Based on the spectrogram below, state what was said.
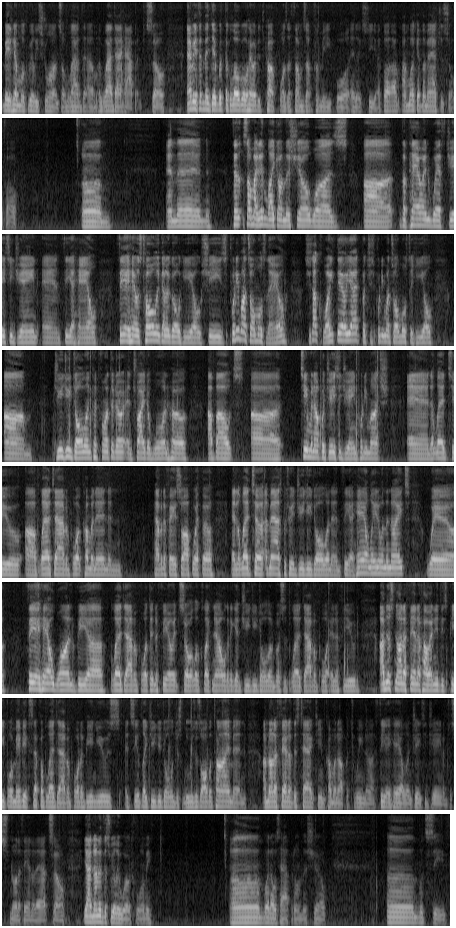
made him look really strong, so I'm glad that, um, I'm glad that happened. So everything they did with the Global Heritage Cup was a thumbs up for me for NXT. I thought I'm, I'm liking the matches so far. Um, and then th- something I didn't like on this show was uh, the pairing with Jacy Jayne and Thea Hale. Thea Hale's totally gonna go heel. She's pretty much almost there. She's not quite there yet, but she's pretty much almost a heel. Um, Gigi Dolan confronted her and tried to warn her about uh, teaming up with Jacy Jayne pretty much, and it led to uh, Blair Davenport coming in and having a face off with her, and it led to a match between Gigi Dolan and Thea Hale later in the night, where Thea Hale won via Blair Davenport interference, so it looks like now we're going to get Gigi Dolan versus Blair Davenport in a feud. I'm just not a fan of how any of these people, maybe except for Blair Davenport, are being used. It seems like Gigi Dolan just loses all the time, and I'm not a fan of this tag team coming up between uh, Thea Hale and Jacy Jayne. I'm just not a fan of that. So, yeah, none of this really worked for me. Um, what else happened on this show? Um, let's see.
